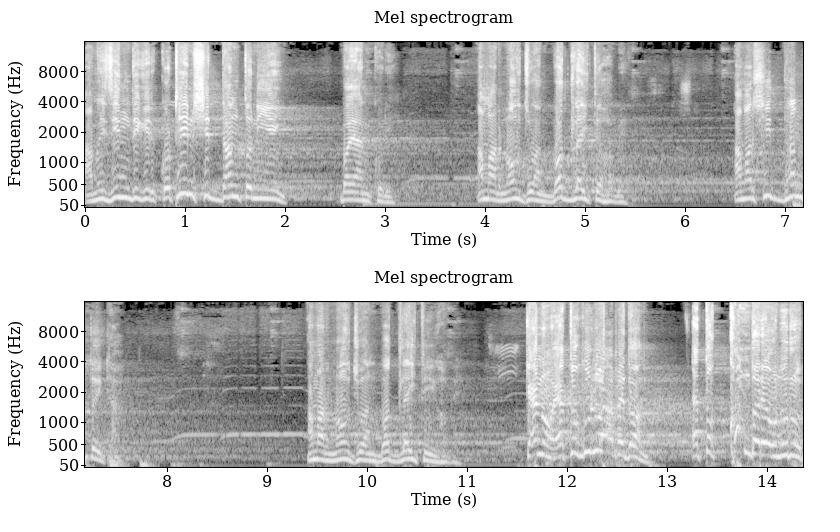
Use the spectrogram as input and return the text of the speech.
আমি জিন্দিগির কঠিন সিদ্ধান্ত নিয়েই বয়ান করি। আমার নৌজওয়ান বদলাইতে হবে। আমার সিদ্ধান্ত এটা। আমার নৌজওয়ান বদলাইতেই হবে। কেন এতগুলো আবেদন? এতক্ষণ ধরে অনুরোধ।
